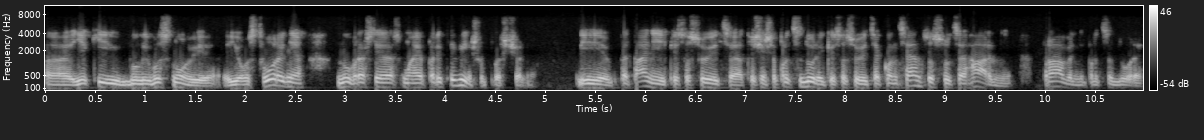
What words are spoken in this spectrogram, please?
е, які були в основі його створення, ну врешті-решт має перейти в іншу площину. І питання, які стосуються, точніше, процедури, які стосуються консенсусу, це гарні, правильні процедури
